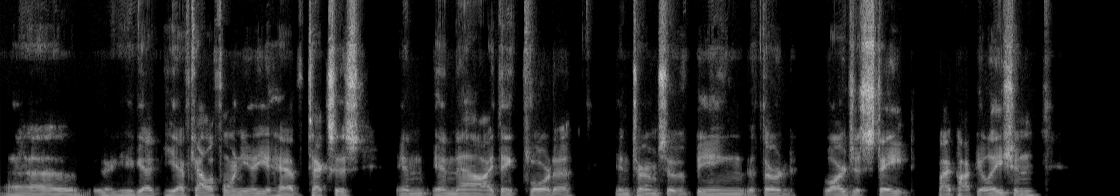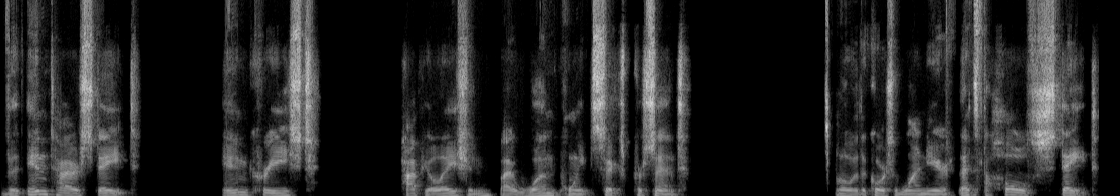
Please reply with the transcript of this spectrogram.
uh, you got you have California, you have Texas, and and now I think Florida in terms of being the third largest state by population. The entire state increased population by 1.6 percent over the course of one year. That's the whole state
